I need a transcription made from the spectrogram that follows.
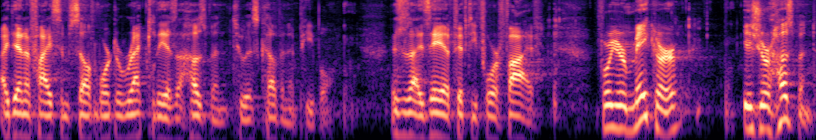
identifies himself more directly as a husband to his covenant people. This is Isaiah 54 5. For your maker is your husband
